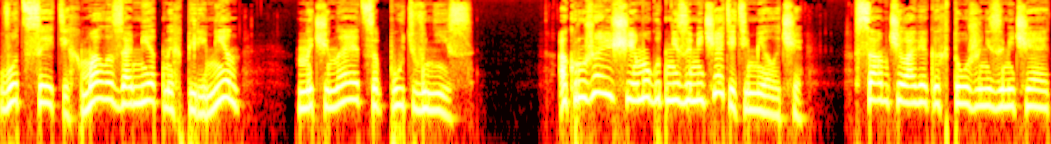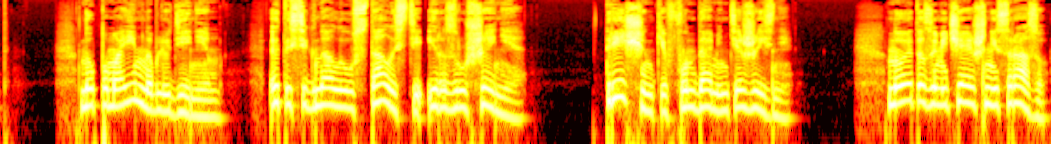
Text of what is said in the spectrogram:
Вот с этих малозаметных перемен начинается путь вниз. Окружающие могут не замечать эти мелочи, сам человек их тоже не замечает. Но по моим наблюдениям, это сигналы усталости и разрушения, трещинки в фундаменте жизни. Но это замечаешь не сразу,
